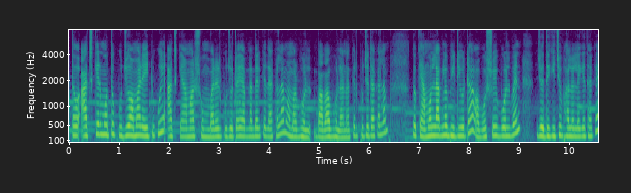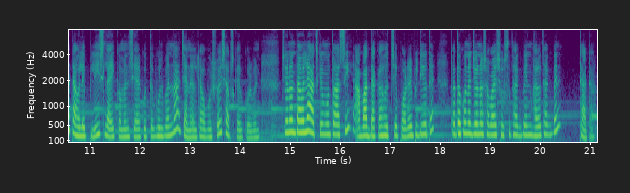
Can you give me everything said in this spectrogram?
তো আজকের মতো পুজো আমার এইটুকুই, আজকে আমার সোমবারের পুজোটাই আপনাদেরকে দেখালাম, আমার ভোল, বাবা ভোলানাথের পুজো দেখালাম। তো কেমন লাগল ভিডিওটা অবশ্যই বলবেন, যদি কিছু ভালো লেগে থাকে তাহলে প্লিজ লাইক কমেন্ট শেয়ার করতে ভুলবেন না। চ্যানেলটা অবশ্যই সাবস্ক্রাইব করবেন। চলুন তাহলে আজকের মতো আসি। আবার দেখা হচ্ছে পরের ভিডিওতে ততক্ষণের জন্য সবাই সুস্থ থাকবেন, ভালো থাকবেন। টাটা।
